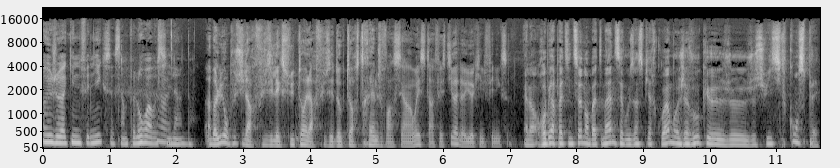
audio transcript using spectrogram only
Oui, Joaquin Phoenix, c'est un peu le roi aussi Ouais. là. Ah bah lui en plus il a refusé Lex Luthor, il a refusé Doctor Strange, enfin c'est un oui c'était un festival euh, Joaquin Phoenix. Alors, Robert Pattinson en Batman, ça vous inspire quoi? Moi, j'avoue que je, je suis circonspect,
